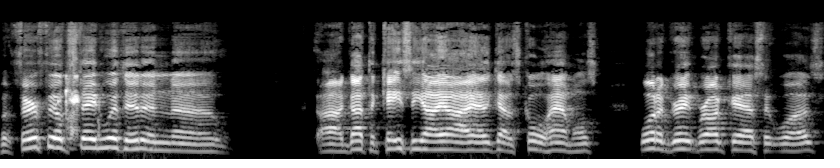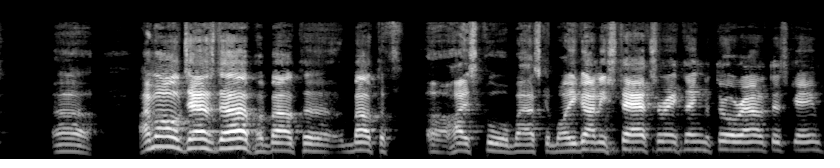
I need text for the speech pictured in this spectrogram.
But Fairfield stayed with it and uh, uh, got the KCII. I think that was Cole Hamels. What a great broadcast it was! Uh, I'm all jazzed up about the about the uh, high school basketball. You got any stats or anything to throw around at this game?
